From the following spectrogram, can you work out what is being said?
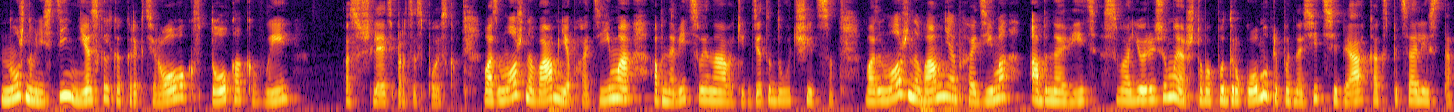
нужно внести несколько корректировок в то, как вы осуществляете процесс поиска. Возможно, вам необходимо обновить свои навыки, где-то доучиться. Возможно, вам необходимо обновить свое резюме, чтобы по-другому преподносить себя как специалиста.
